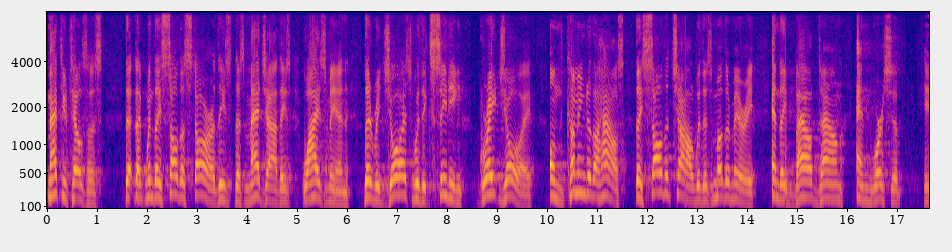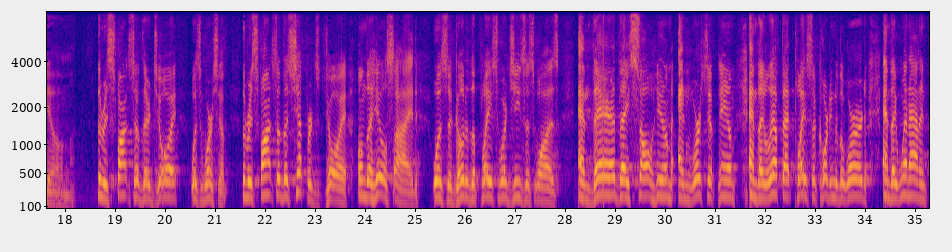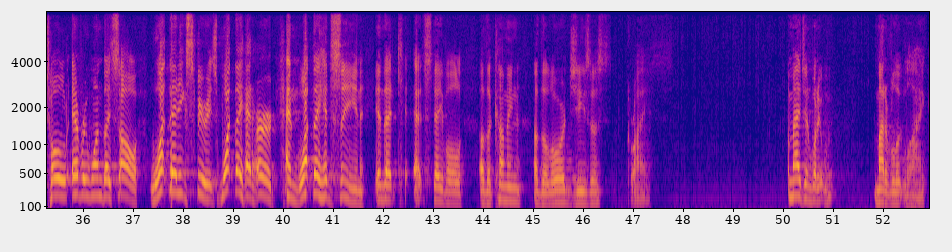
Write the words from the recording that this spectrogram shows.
Matthew tells us that, that when they saw the star, these this magi, these wise men, they rejoiced with exceeding great joy. On coming to the house, they saw the child with his mother Mary, and they bowed down and worshiped him. The response of their joy was worship. The response of the shepherd's joy on the hillside was to go to the place where Jesus was and there they saw him and worshiped him. And they left that place according to the word. And they went out and told everyone they saw what they'd experienced, what they had heard, and what they had seen in that, that stable of the coming of the Lord Jesus Christ. Imagine what it might have looked like.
